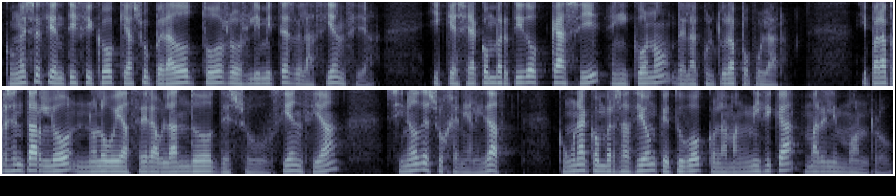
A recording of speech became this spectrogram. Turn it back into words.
con ese científico que ha superado todos los límites de la ciencia, y que se ha convertido casi en icono de la cultura popular. Y para presentarlo no lo voy a hacer hablando de su ciencia, sino de su genialidad, con una conversación que tuvo con la magnífica Marilyn Monroe.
